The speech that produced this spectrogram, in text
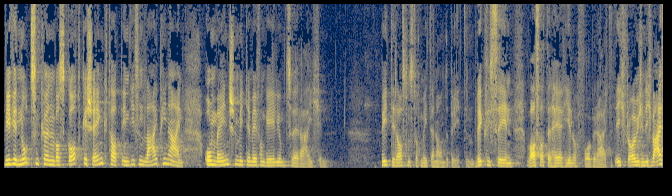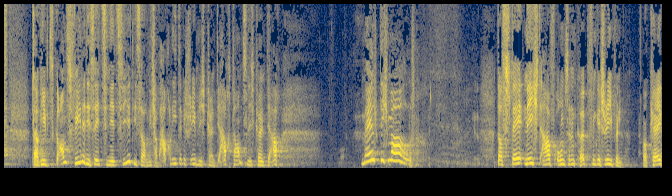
Wie wir nutzen können, was Gott geschenkt hat in diesen Leib hinein, um Menschen mit dem Evangelium zu erreichen. Bitte lasst uns doch miteinander beten und wirklich sehen, was hat der Herr hier noch vorbereitet. Ich freue mich und ich weiß, da gibt es ganz viele, die sitzen jetzt hier, die sagen, ich habe auch Lieder geschrieben, ich könnte auch tanzen, ich könnte auch. Meld dich mal. Das steht nicht auf unseren Köpfen geschrieben. Okay,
